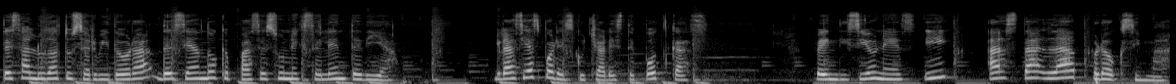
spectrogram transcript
Te saluda tu servidora deseando que pases un excelente día. Gracias por escuchar este podcast. Bendiciones y hasta la próxima.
